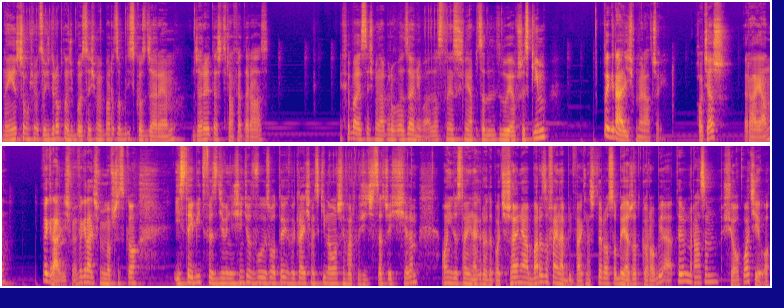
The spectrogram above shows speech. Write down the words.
No i jeszcze musimy coś dropnąć, bo jesteśmy bardzo blisko z Jerem. Jerry też trafia teraz. Chyba jesteśmy na prowadzeniu, ale ostatnia skrzynia zadecyduje o wszystkim. Wygraliśmy raczej. Chociaż, Ryan, wygraliśmy. Wygraliśmy mimo wszystko. I z tej bitwy z 92 zł wygraliśmy skin o łącznej wartości 337. Oni dostali nagrodę pocieszenia. Bardzo fajna bitwa. Jak na 4 osoby ja rzadko robię, a tym razem się opłaciło.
